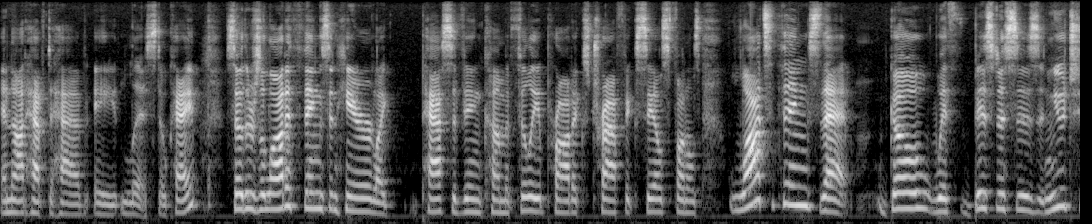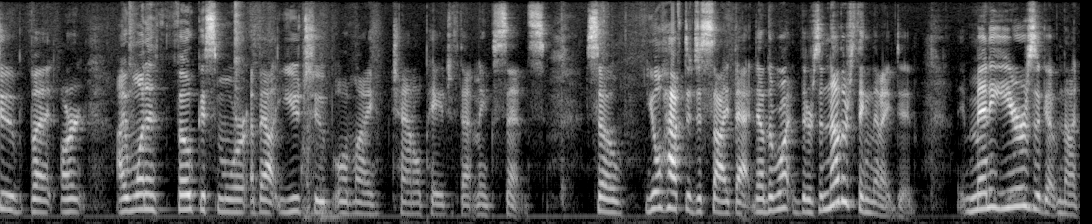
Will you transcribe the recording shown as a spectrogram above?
and not have to have a list, okay? So there's a lot of things in here like passive income, affiliate products, traffic, sales funnels, lots of things that go with businesses and YouTube, but aren't, I want to focus more about YouTube on my channel page, if that makes sense. So you'll have to decide that. Now, there, there's another thing that I did many years ago, not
